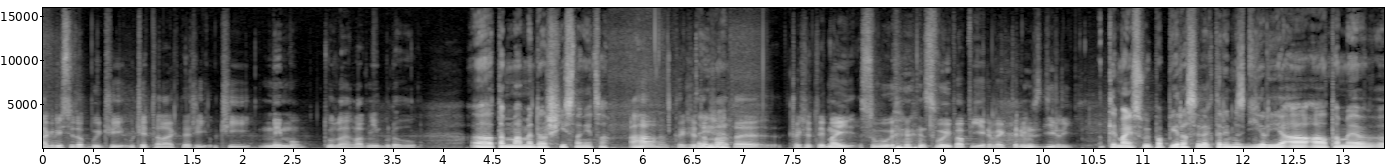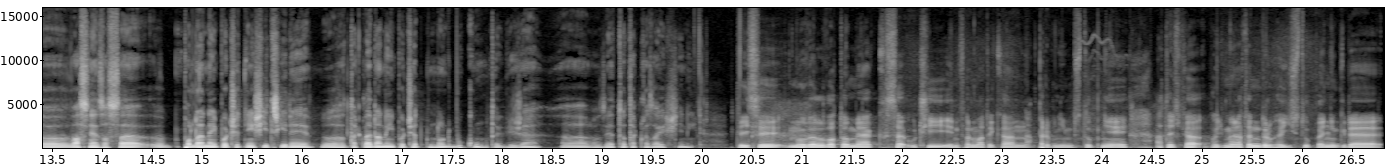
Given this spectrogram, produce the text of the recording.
A když si to půjčí učitelé, kteří učí mimo tuhle hlavní budovu? Uh, tam máme další stanice. Aha, takže, takže, tam máte, takže ty mají svůj, svůj papír, ve kterém sdílí. Ty mají svůj papír asi, ve kterém sdílí a, a tam je uh, vlastně zase podle nejpočetnější třídy uh, takhle daný počet notebooků, takže je to takhle zajištěný. Ty jsi mluvil o tom, jak se učí informatika na prvním stupni a teďka pojďme na ten druhý stupeň, kde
